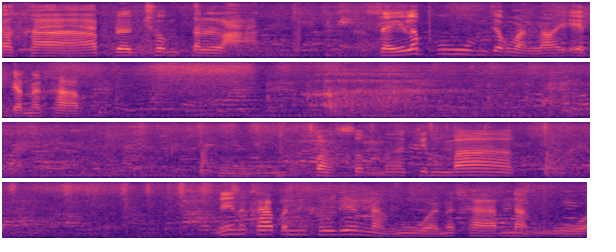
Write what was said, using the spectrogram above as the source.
นะครับ เดินชมตลาด เสรภูมิจังหวัดร้อยเอ็ดกันนะครับ ปลาซุปน่ากินมาก นี่นะครับ อันนี้เขาเรียกหนังวัวนะครับ หนังวัว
